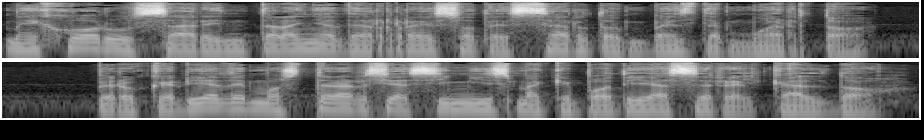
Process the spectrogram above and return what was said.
mejor usar entraña de res o de cerdo en vez de muerto, pero quería demostrarse a sí misma que podía hacer el caldo.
